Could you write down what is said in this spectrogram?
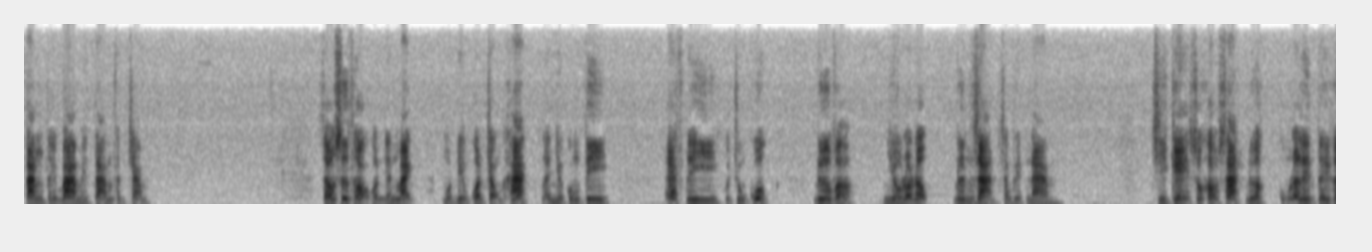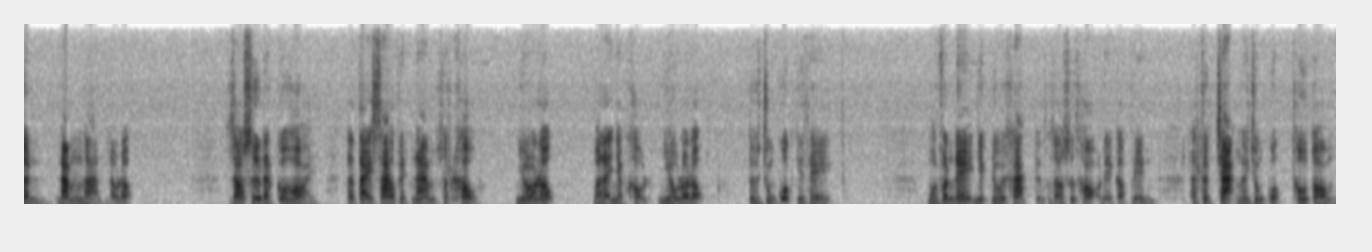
tăng tới 38%. Giáo sư Thọ còn nhấn mạnh một điểm quan trọng khác là nhiều công ty FDI của Trung Quốc đưa vào nhiều lao động đơn giản sang Việt Nam. Chỉ kể số khảo sát được cũng đã lên tới gần 5.000 lao động. Giáo sư đặt câu hỏi là tại sao Việt Nam xuất khẩu nhiều lao động mà lại nhập khẩu nhiều lao động từ Trung Quốc như thế? Một vấn đề nhức nhối khác được giáo sư Thọ đề cập đến là thực trạng người Trung Quốc thâu tóm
